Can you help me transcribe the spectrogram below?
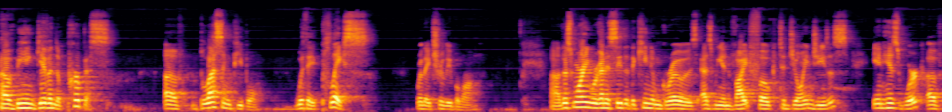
of being given the purpose of blessing people with a place where they truly belong. Uh, this morning, we're going to see that the kingdom grows as we invite folk to join Jesus in his work of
